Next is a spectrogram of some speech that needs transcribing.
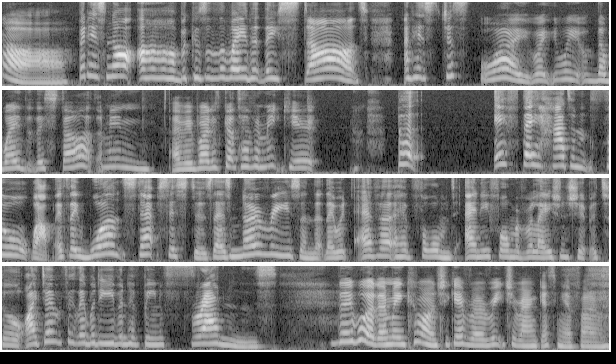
Ah, but it's not ah because of the way that they start and it's just Why? Wait, wait. The way that they start. I mean, everybody's got to have a meet cute. But if they hadn't thought, well, if they weren't stepsisters, there's no reason that they would ever have formed any form of relationship at all. I don't think they would even have been friends. They would. I mean, come on. She gave her a reach around getting her phone.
